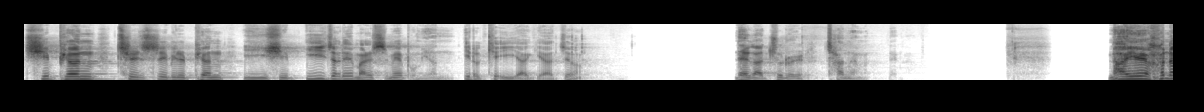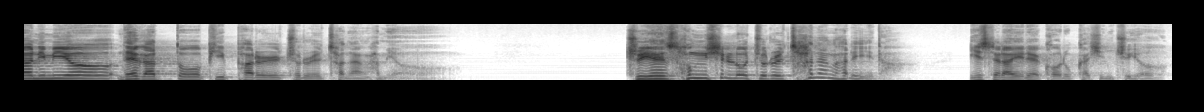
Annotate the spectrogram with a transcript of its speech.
시편 71편 22절의 말씀에 보면 이렇게 이야기하죠. 내가 주를 찬양. 나의 하나님이여 내가 또 비파를 주를 찬양하며 주의 성실로 주를 찬양하리이다. 이스라엘의 거룩하신 주여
